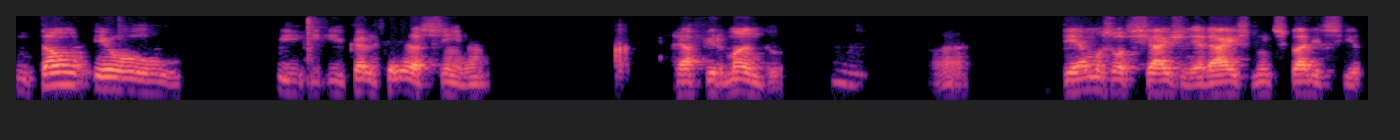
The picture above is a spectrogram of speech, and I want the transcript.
Então, eu e, e quero dizer assim, né? reafirmando, né? temos oficiais generais muito esclarecidos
